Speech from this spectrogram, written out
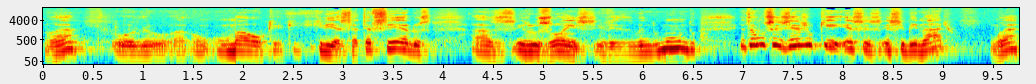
não é? o, o, o mal que, que, cria-se a terceiros, as ilusões do mundo. Então vocês vejam que esses, esse binário, não é?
